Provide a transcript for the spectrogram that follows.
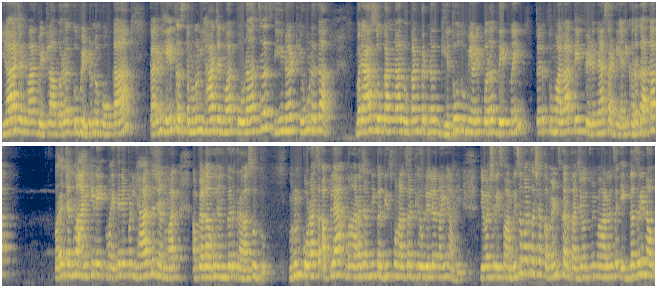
ह्या जन्मात भेटला परत तू भेटू नको का? कारण हेच असतं म्हणून ह्या जन्मात कोणाचंच घेणं ठेवू नका. बऱ्याच लोकांना लोकांकडनं घेतो तुम्ही आणि परत देत नाही तर तुम्हाला ते फेडण्यासाठी. आणि खरं तर आता परत जन्म आहे की नाही माहिती नाही पण ह्याच जन्मात आपल्याला भयंकर त्रास होतो. म्हणून कोणाचं आपल्या महाराजांनी कधीच कोणाचं ठेवलेलं नाही आहे. जेव्हा श्री स्वामी समर्थ अशा कमेंट्स करता जेव्हा तुम्ही महाराजांचं एकदा जरी नाव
